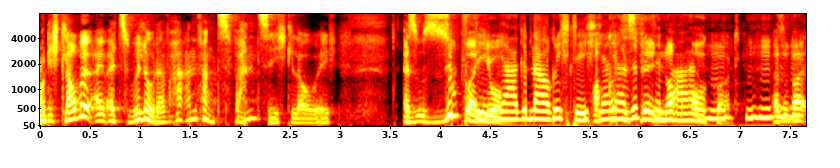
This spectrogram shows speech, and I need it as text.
Und ich glaube, als Willow, da war er Anfang 20, glaube ich. Also super 17, jung. Ja, genau, richtig. Oh ja, Gott, ja, das 17 will noch, war. oh Mhm, Gott. mhm, Also war,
